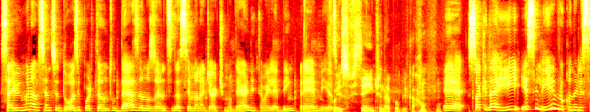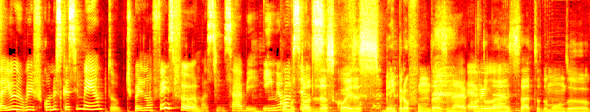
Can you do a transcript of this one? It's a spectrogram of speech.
Saiu em 1912, portanto, 10 anos antes da Semana de Arte Moderna, então ele é bem pré mesmo. Foi suficiente, né, publicar um. É, só que daí, esse livro, quando ele saiu, ele ficou no esquecimento. Tipo, ele não fez fama, assim, sabe? E em 1900... Como todas as coisas bem profundas, né? É quando verdade. lança, todo mundo...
